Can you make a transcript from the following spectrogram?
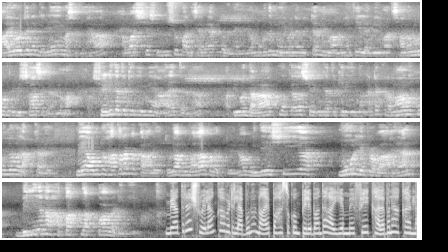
ආයෝජන ගෙනීම සඳහා අවශ්‍ය සුදුසු පරිසරයක් ගොඩනැගෙනවා. මොකද මේ වන විට මේ මානවීය ලැබීමත් සමගම අපි විශ්වාස කරනවා ශ්‍රේණිගත කිරීමේ ආයතන අපිව ධනාත්මකව ශ්‍රේණිගත කිරීමකට ක්‍රමානුකූලව ලක් කරයි. මේ අවුරුදු හතරක කාලය තුළ අපි බලාපොරොත්තු වෙනවා විදේශීය මූල්‍ය ප්‍රවාහයන් බිලියන 7ක් දක්වා වැඩි වීම. මේ අතර ශ්‍රී ලංකාවට ලැබුණු ණය පහසුකම් පිළිබඳ IMF කළමනාකරණ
